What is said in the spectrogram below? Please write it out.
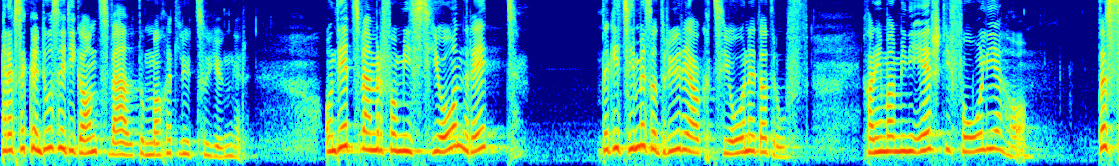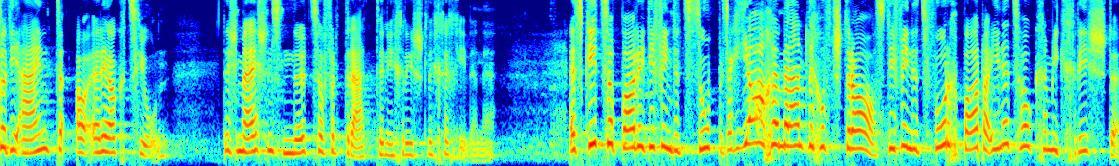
Er hat gesagt, geht raus in die ganze Welt und macht die Leute zu Jünger. Und jetzt, wenn man von Mission redet, da gibt es immer so drei Reaktionen darauf. Kann ich mal meine erste Folie haben? Das ist so die eine Reaktion. Das ist meistens nicht so vertreten in christlichen Kirchen. Es gibt so ein paar, die finden es super. Sagen, ja, können wir endlich auf die Straße. Die finden es furchtbar, da reinzuhocken mit Christen.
